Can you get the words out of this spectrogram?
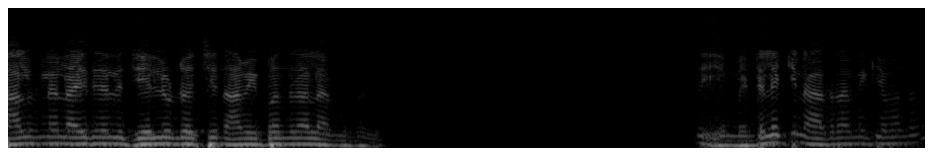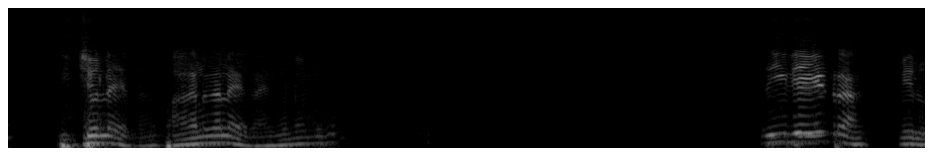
నాలుగు నెలలు ఐదు నెలలు జైలు ఉండి వచ్చింది ఆమె ఇబ్బందులలో ఆమె ఉన్నది. ఈ మెంటల్ నాదరా మీకు ఏమన్నా? పిచ్చోళ్ళేనా బాగలగలేదా ఏమన్నా మీరు? ఇది ఏంట్రా మీరు?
